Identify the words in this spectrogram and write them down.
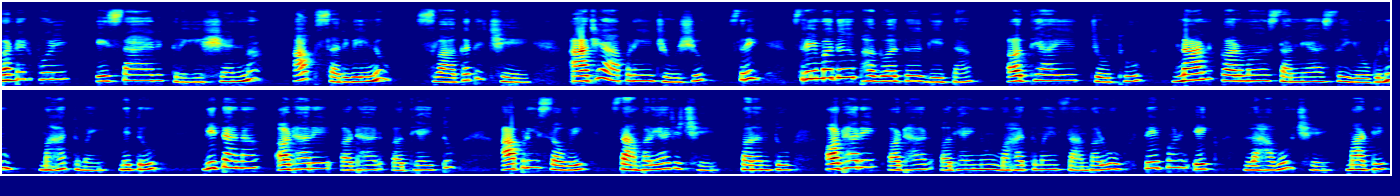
વન્ડરફુલ એસઆર ક્રિએશનમાં આપ સર્વેનું સ્વાગત છે. આજે આપણે જોઈશું શ્રી શ્રીમદ ભગવદ્ ગીતા અધ્યાય ચોથું જ્ઞાન કર્મ સંન્યાસ યોગનું મહાત્મય. મિત્રો, ગીતાના અઢારે અઢાર અધ્યાય તો આપણે સૌએ સાંભળ્યા જ છે, પરંતુ અઢારે અઢાર અધ્યાયનું મહાત્મય સાંભળવું તે પણ એક લહાવો છે. માટે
